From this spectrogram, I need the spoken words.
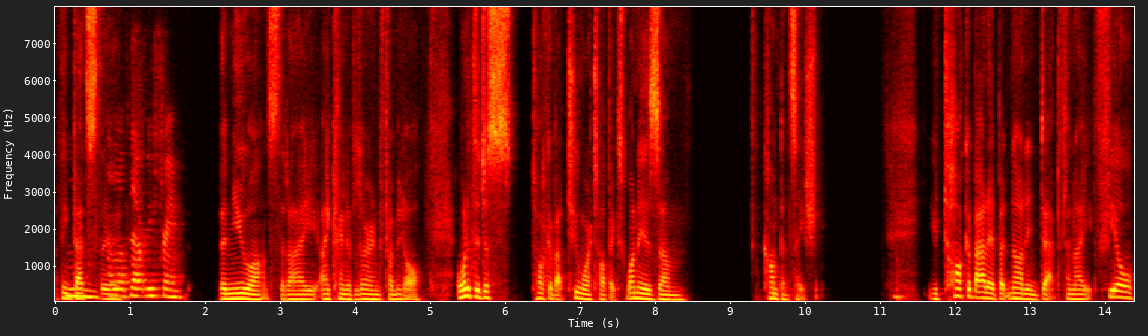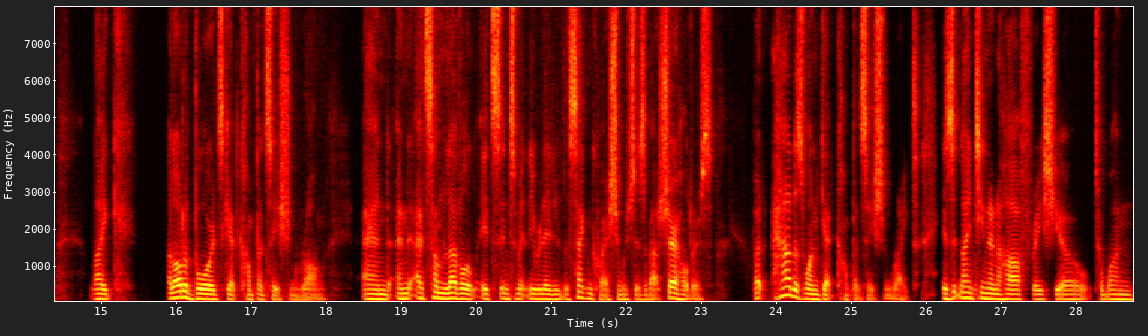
i think that's Mm, the I love that reframe. the nuance that I I kind of learned from it all. I wanted to just talk about two more topics. One is um, compensation. You talk about it, but not in depth, and I feel like a lot of boards get compensation wrong. And, and at some level, it's intimately related to the second question, which is about shareholders. But how does one get compensation right? Is it 19 and a half ratio to one?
